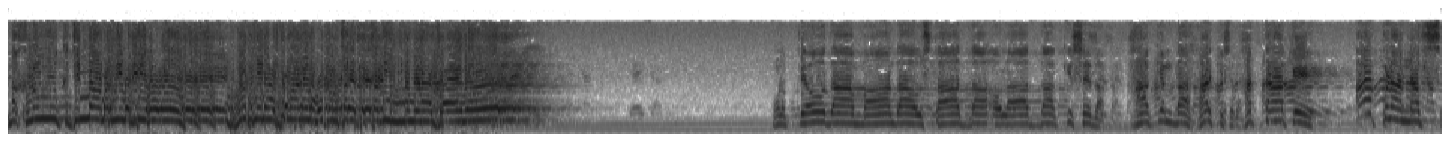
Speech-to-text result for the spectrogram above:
مخلوق جنہ مرضی وڈی ہوئے، رب جنا فرمانے کا حکم کرے تو کبھی مننا جائے ہوں پیو دا، ماں دا، استاد دا، اولاد دا، کسے دا، حاکم دا، ہر کسے دا ہتا کہ اپنا نفس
